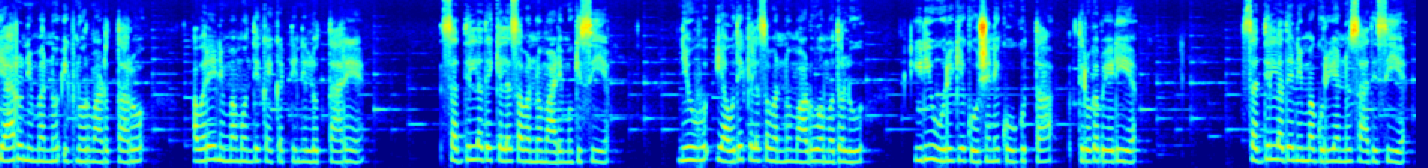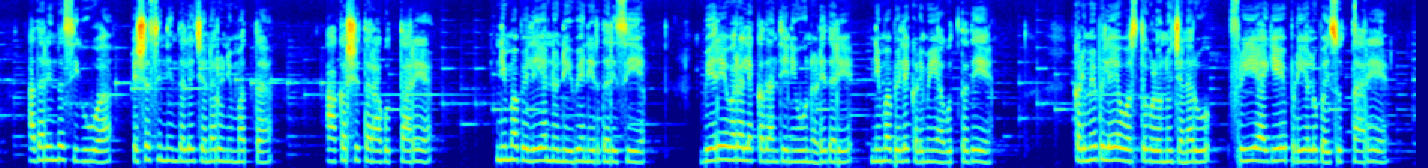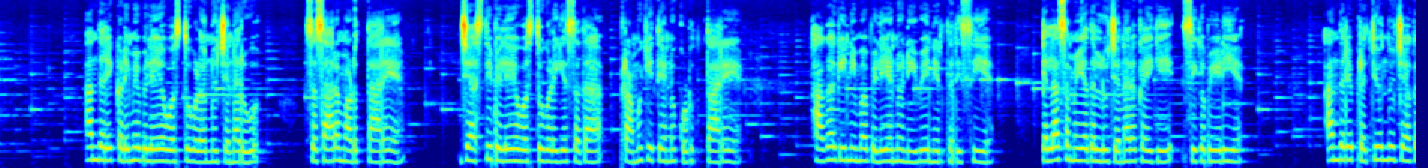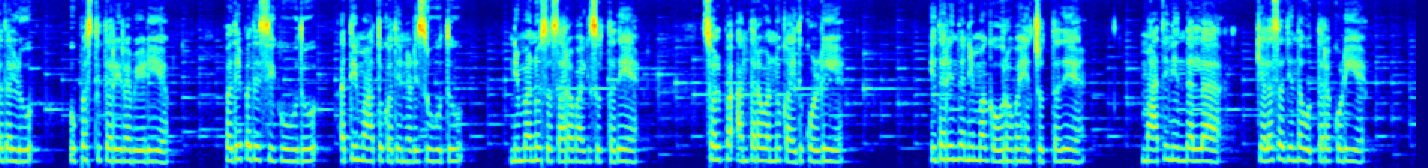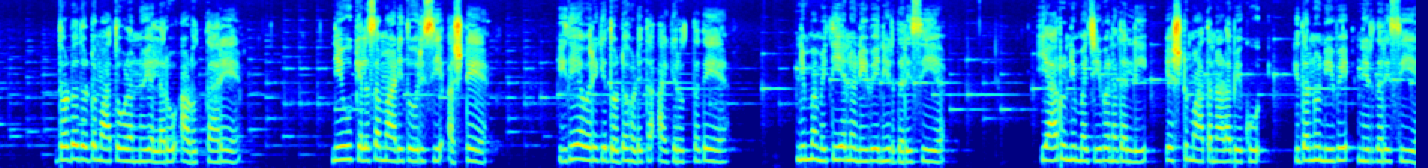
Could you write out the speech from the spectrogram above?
ಯಾರು ನಿಮ್ಮನ್ನು ಇಗ್ನೋರ್ ಮಾಡುತ್ತಾರೋ, ಅವರೇ ನಿಮ್ಮ ಮುಂದೆ ಕೈಕಟ್ಟಿ ನಿಲ್ಲುತ್ತಾರೆ. ಸದ್ದಿಲ್ಲದೆ ಕೆಲಸವನ್ನು ಮಾಡಿ ಮುಗಿಸಿ. ನೀವು ಯಾವುದೇ ಕೆಲಸವನ್ನು ಮಾಡುವ ಮೊದಲು ಇಡೀ ಊರಿಗೆ ಘೋಷಣೆ ಕೂಗುತ್ತಾ ತಿರುಗಬೇಡಿ. ಸದ್ದಿಲ್ಲದೆ ನಿಮ್ಮ ಗುರಿಯನ್ನು ಸಾಧಿಸಿ. ಅದರಿಂದ ಸಿಗುವ ಯಶಸ್ಸಿನಿಂದಲೇ ಜನರು ನಿಮ್ಮತ್ತ ಆಕರ್ಷಿತರಾಗುತ್ತಾರೆ. ನಿಮ್ಮ ಬೆಲೆಯನ್ನು ನೀವೇ ನಿರ್ಧರಿಸಿ. ಬೇರೆಯವರ ಲೆಕ್ಕದಂತೆ ನೀವು ನಡೆದರೆ ನಿಮ್ಮ ಬೆಲೆ ಕಡಿಮೆಯಾಗುತ್ತದೆ. ಕಡಿಮೆ ಬೆಲೆಯ ವಸ್ತುಗಳನ್ನು ಜನರು ಫ್ರೀಯಾಗಿಯೇ ಪಡೆಯಲು ಬಯಸುತ್ತಾರೆ. ಅಂದರೆ ಕಡಿಮೆ ಬೆಲೆಯ ವಸ್ತುಗಳನ್ನು ಜನರು ಸಸಾರ ಮಾಡುತ್ತಾರೆ. ಜಾಸ್ತಿ ಬೆಲೆಯ ವಸ್ತುಗಳಿಗೆ ಸದಾ ಪ್ರಾಮುಖ್ಯತೆಯನ್ನು ಕೊಡುತ್ತಾರೆ. ಹಾಗಾಗಿ ನಿಮ್ಮ ಬೆಲೆಯನ್ನು ನೀವೇ ನಿರ್ಧರಿಸಿ. ಎಲ್ಲ ಸಮಯದಲ್ಲೂ ಜನರ ಕೈಗೆ ಸಿಗಬೇಡಿ. ಅಂದರೆ ಪ್ರತಿಯೊಂದು ಜಾಗದಲ್ಲೂ ಉಪಸ್ಥಿತರಿರಬೇಡಿ. ಪದೇ ಪದೇ ಸಿಗುವುದು, ಅತಿ ಮಾತುಕತೆ ನಡೆಸುವುದು ನಿಮ್ಮನ್ನು ಸಸಾರವಾಗಿಸುತ್ತದೆ. ಸ್ವಲ್ಪ ಅಂತರವನ್ನು ಕಾಯ್ದುಕೊಳ್ಳಿ. ಇದರಿಂದ ನಿಮ್ಮ ಗೌರವ ಹೆಚ್ಚುತ್ತದೆ. ಮಾತಿನಿಂದಲ್ಲ, ಕೆಲಸದಿಂದ ಉತ್ತರ ಕೊಡಿ. ದೊಡ್ಡ ದೊಡ್ಡ ಮಾತುಗಳನ್ನು ಎಲ್ಲರೂ ಆಡುತ್ತಾರೆ. ನೀವು ಕೆಲಸ ಮಾಡಿ ತೋರಿಸಿ ಅಷ್ಟೇ. ಇದೇ ಅವರಿಗೆ ದೊಡ್ಡ ಹೊಡೆತ ಆಗಿರುತ್ತದೆ. ನಿಮ್ಮ ಮಿತಿಯನ್ನು ನೀವೇ ನಿರ್ಧರಿಸಿ. ಯಾರು ನಿಮ್ಮ ಜೀವನದಲ್ಲಿ ಎಷ್ಟು ಮಾತನಾಡಬೇಕು ಇದನ್ನು ನೀವೇ ನಿರ್ಧರಿಸಿ.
